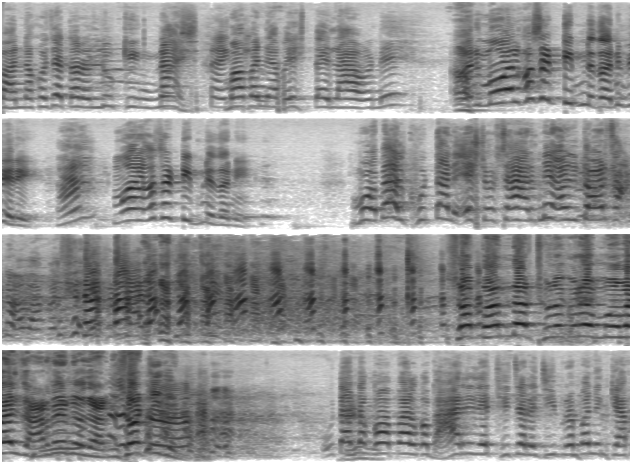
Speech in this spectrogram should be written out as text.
भन्न खोजेँ तर लुकिङ नाइस म पनि अब यस्तै लाउने। अनि मोबाइल कसरी टिप्ने त नि फेरि? हँ? मोबाइल कसरी टिप्ने त नि? मोबाइल खुट्टाले यसो सार्ने अनि दर्शक नभएको चाहिँ यसो सार्ने। सबभन्दा ठुलो कुरा मोबाइल झार्दै नझार्ने सकियो उता त कपालको भारीले थिचेर जिब्रो पनि क्याप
